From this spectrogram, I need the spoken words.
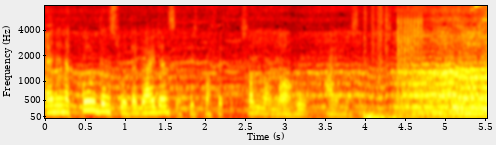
and in accordance with the guidance of His Prophet sallallahu alayhi wa sallam.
